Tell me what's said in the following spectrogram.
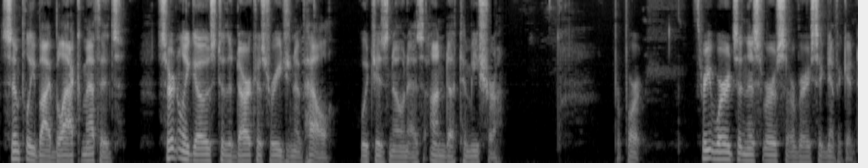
simply by black methods certainly goes to the darkest region of hell, which is known as Anda Tamishra. Purport Three words in this verse are very significant.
